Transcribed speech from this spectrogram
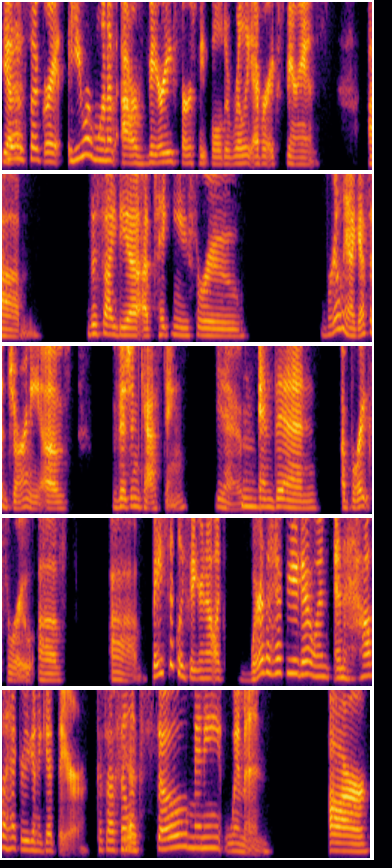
Yeah, that's so great. You were one of our very first people to really ever experience um, this idea of taking you through, really, I guess, a journey of vision casting, you know, mm. and then a breakthrough of uh, basically figuring out like where the heck are you going and how the heck are you going to get there? Because i feel yes. like so many women are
